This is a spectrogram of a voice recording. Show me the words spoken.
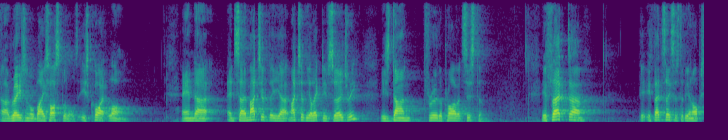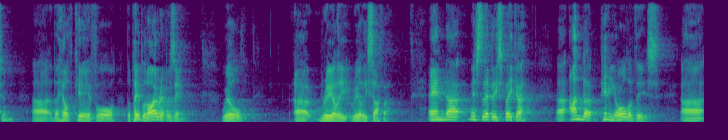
uh, regional based hospitals is quite long. And, and so much of, the, much of the elective surgery is done through the private system. If that, um, if that ceases to be an option, uh, the healthcare for the people that I represent will uh, really, really suffer. And, uh, Mr Deputy Speaker, uh, underpinning all of this uh,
